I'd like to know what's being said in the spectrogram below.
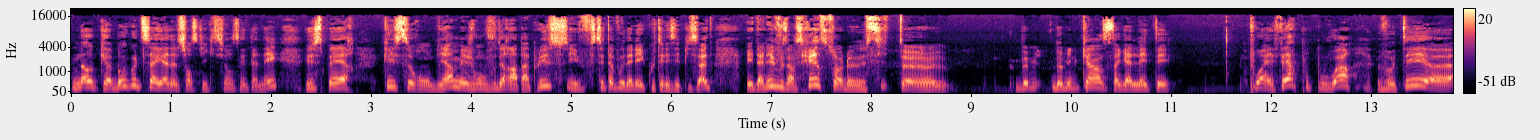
Donc euh, beaucoup de sagas de science-fiction cette année. J'espère qu'ils seront bien, mais ne vous dira pas plus. C'est à vous d'aller écouter les épisodes et d'aller vous inscrire sur le site euh, 2000 2015 saga de pour pouvoir voter euh,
